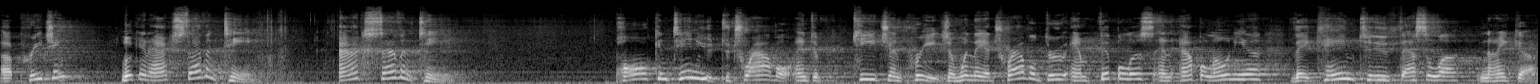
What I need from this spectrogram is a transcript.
uh, preaching? Look in Acts 17. Acts 17. Paul continued to travel and to teach and preach. And when they had traveled through Amphipolis and Apollonia, they came to Thessalonica,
